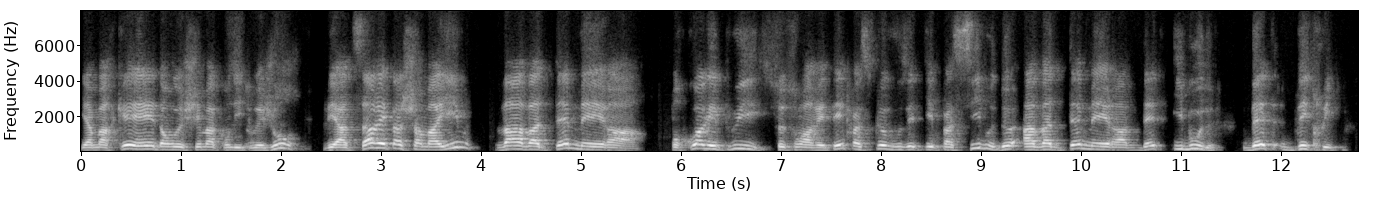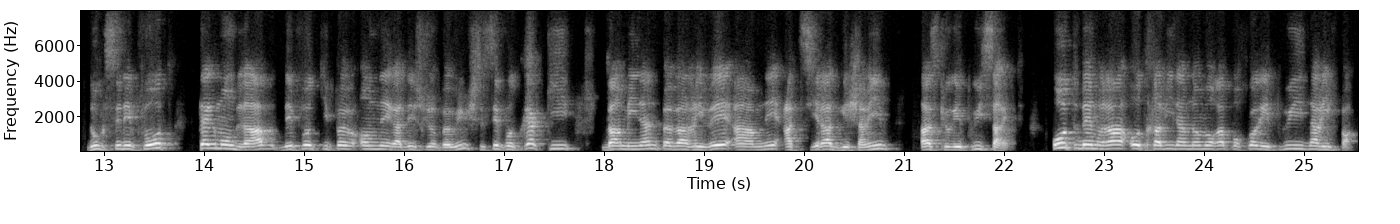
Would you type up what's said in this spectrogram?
il y a marqué dans le schéma qu'on dit tous les jours. Pourquoi les pluies se sont arrêtées? Parce que vous étiez passible de Avadtem d'être iboud, d'être détruit. Donc, c'est des fautes tellement graves, des fautes qui peuvent emmener à la destruction du peuple C'est ces fautes-là qui, Barminan, peuvent arriver à amener à Tsirat Geshamim, à ce que les pluies s'arrêtent. Autre memra, autre avis d'un homme pourquoi les pluies n'arrivent pas?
